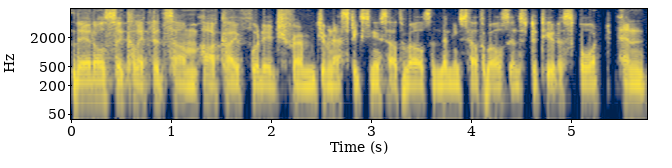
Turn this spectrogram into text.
They had also collected some archive footage from Gymnastics New South Wales and the New South Wales Institute of Sport. And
